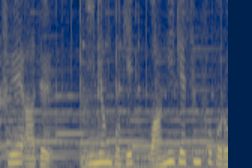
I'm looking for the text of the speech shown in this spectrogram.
그의 아들 이명복이 왕위 계승 후보로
